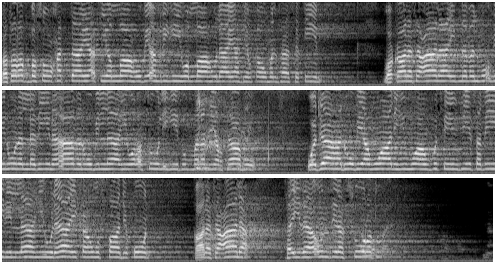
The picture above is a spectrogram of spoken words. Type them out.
فتربصوا حتى يأتي الله بأمره والله لا يهدي القوم الفاسقين. وقال تعالى إنما المؤمنون الذين آمنوا بالله ورسوله ثم لم يرتابوا وجاهدوا بأموالهم وأنفسهم في سبيل الله أولئك هم الصادقون. قال تعالى فإذا أنزلت سوره نعم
